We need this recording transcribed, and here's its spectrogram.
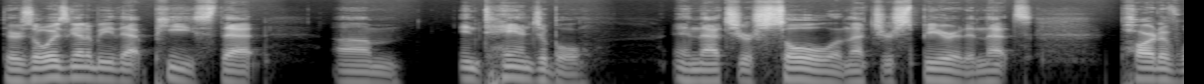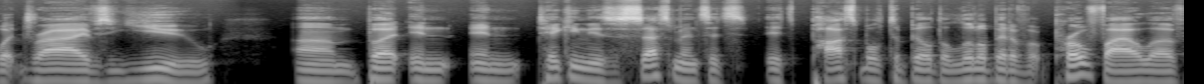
There's always going to be that piece that um, intangible and that's your soul and that's your spirit and that's part of what drives you. Um, but in in taking these assessments it's it's possible to build a little bit of a profile of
